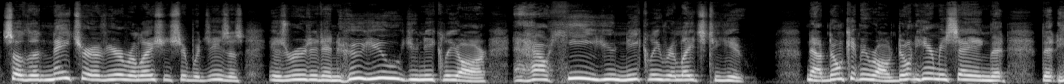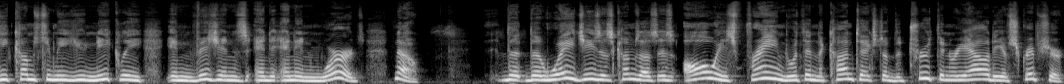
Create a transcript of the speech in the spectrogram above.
So, the nature of your relationship with Jesus is rooted in who you uniquely are and how He uniquely relates to you. Now, don't get me wrong. Don't hear me saying that, that He comes to me uniquely in visions and, and in words. No, the, the way Jesus comes to us is always framed within the context of the truth and reality of Scripture.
